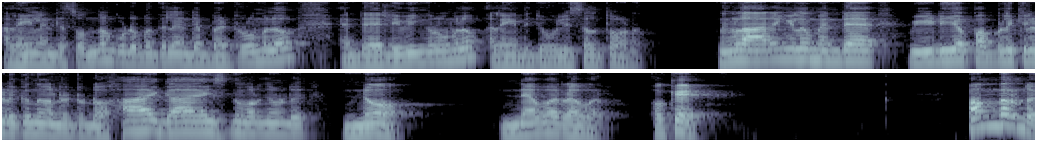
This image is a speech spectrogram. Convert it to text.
അല്ലെങ്കിൽ എന്റെ സ്വന്തം കുടുംബത്തിൽ എന്റെ ബെഡ്റൂമിലോ എന്റെ ലിവിങ് റൂമിലോ അല്ലെങ്കിൽ എന്റെ ജോലി സ്ഥലത്തോ ആണ്. നിങ്ങൾ ആരെങ്കിലും എന്റെ വീഡിയോ പബ്ലിക്കിൽ എടുക്കുന്നത് കണ്ടിട്ടുണ്ടോ? ഹായ് ഗായ്സ് എന്ന് പറഞ്ഞുകൊണ്ട് നോ നെവർ എവർ ഓക്കെ പന്ത്രണ്ട്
